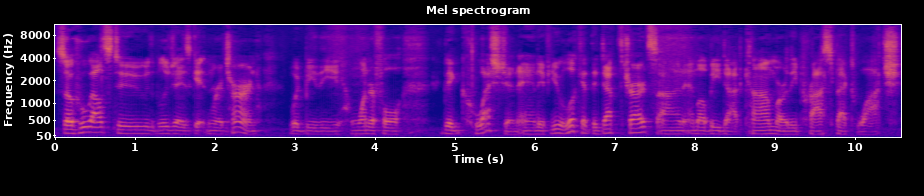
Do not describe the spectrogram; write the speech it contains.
So, who else do the Blue Jays get in return? Would be the wonderful big question. And if you look at the depth charts on MLB.com or the prospect watch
